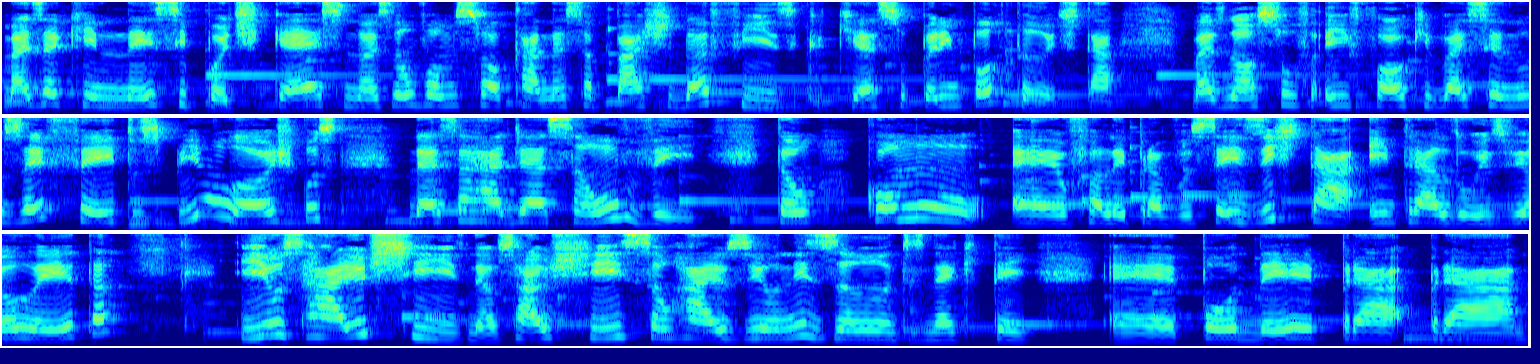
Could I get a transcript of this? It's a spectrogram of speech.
Mas aqui nesse podcast nós não vamos focar nessa parte da física, que é super importante, tá? Mas nosso enfoque vai ser nos efeitos biológicos dessa radiação UV. Então, como é, eu falei para vocês, está entre a luz violeta e os raios X, né? Os raios X são raios ionizantes, né? Que tem é, poder para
